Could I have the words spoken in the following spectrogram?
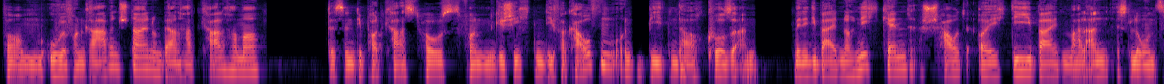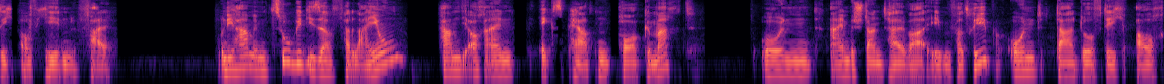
vom Uwe von Gravenstein und Bernhard Karlhammer. Das sind die Podcast-Hosts von Geschichten, die verkaufen und bieten da auch Kurse an. Wenn ihr die beiden noch nicht kennt, schaut euch die beiden mal an. Es lohnt sich auf jeden Fall. Und die haben im Zuge dieser Verleihung, haben die auch einen Experten-Talk gemacht. Und ein Bestandteil war eben Vertrieb und da durfte ich auch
